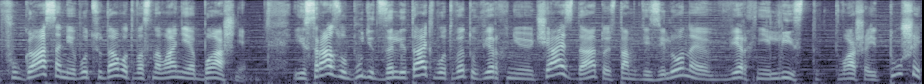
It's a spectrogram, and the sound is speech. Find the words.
фугасами вот сюда вот в основание башни. И сразу будет залетать вот в эту верхнюю часть, да, то есть там, где зеленая, верхний лист вашей туши,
